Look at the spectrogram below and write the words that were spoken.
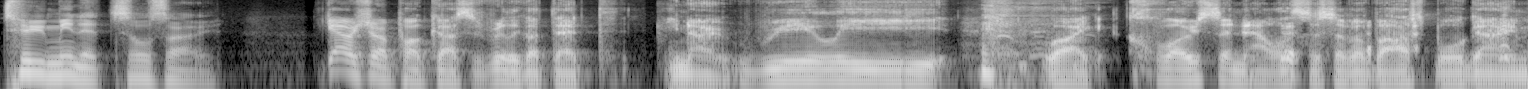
two minutes or so. Gary Show podcast has really got that, you know, really like close analysis of a basketball game.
